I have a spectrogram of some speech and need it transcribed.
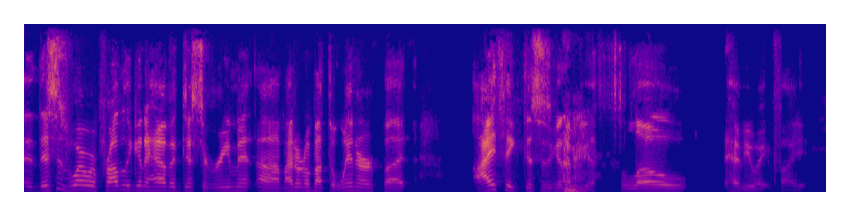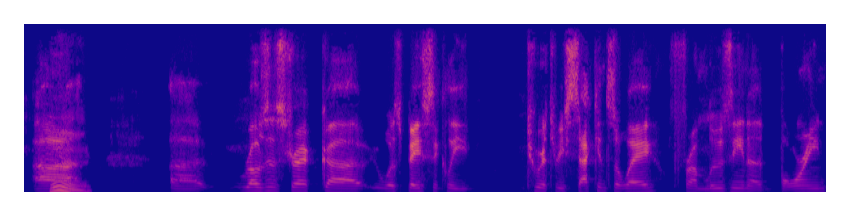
Uh, this is where we're probably going to have a disagreement. Um, I don't know about the winner, but I think this is going to be a slow heavyweight fight. Uh, hmm. uh, Rozenstruik uh, was basically two or three seconds away from losing a boring,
